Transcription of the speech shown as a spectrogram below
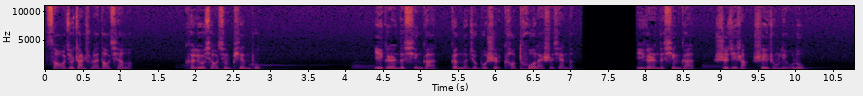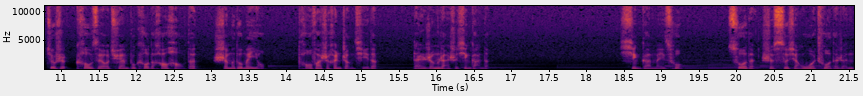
早就站出来道歉了，可刘晓庆偏不。一个人的性感根本就不是靠脱来实现的，一个人的性感实际上是一种流露，就是扣子要全部扣得好好的，什么都没有，头发是很整齐的，但仍然是性感的。性感没错，错的是思想龌龊的人。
